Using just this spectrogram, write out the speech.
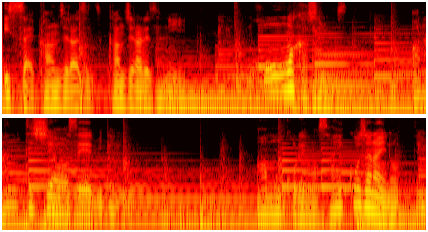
一切感じられず感じられずにもうほんわかしてるんです。あ、なんて幸せみたいな。あ、もうこれも最高じゃないのっていう。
